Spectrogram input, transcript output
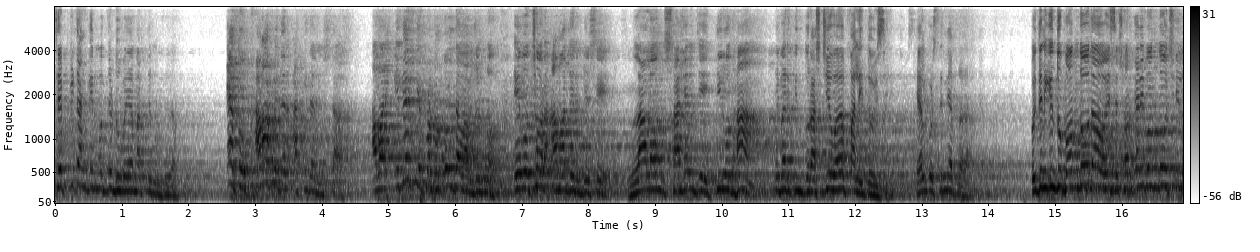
সেফটি ট্যাঙ্কির মধ্যে ডুবাইয়া মারতে মন। এত খারাপ এদের আকিদা বিশ্বাস আবার এদেরকে প্রটোকল দেওয়ার জন্য এবছর আমাদের দেশে লালন শাহের যে তিরোধান, এবার কিন্তু রাষ্ট্রীয়ভাবে পালিত হয়েছে খেয়াল করছেন আপনারা? ওই দিন কিন্তু বন্ধও দেওয়া হয়েছে সরকারি বন্ধও ছিল।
